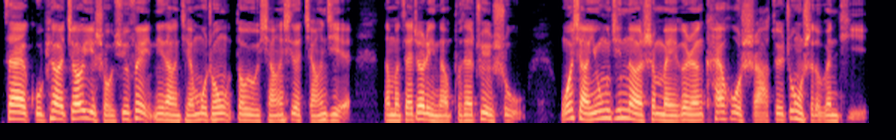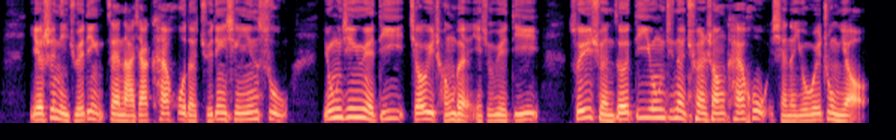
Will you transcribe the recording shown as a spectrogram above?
在股票交易手续费那档节目中都有详细的讲解。那么在这里呢，不再赘述。我想佣金呢，是每个人开户时啊最重视的问题。也是你决定在哪家开户的决定性因素，佣金越低，交易成本也就越低，所以选择低佣金的券商开户显得尤为重要。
